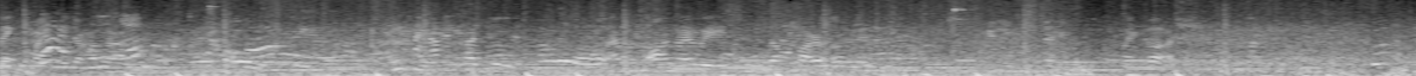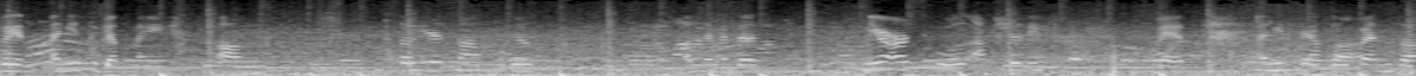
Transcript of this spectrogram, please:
Like, mind ka So I'm on my way to the car already. Oh my gosh. Wait, I need to get my um so here's some milk unlimited near our school actually. Wait, I need to open the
